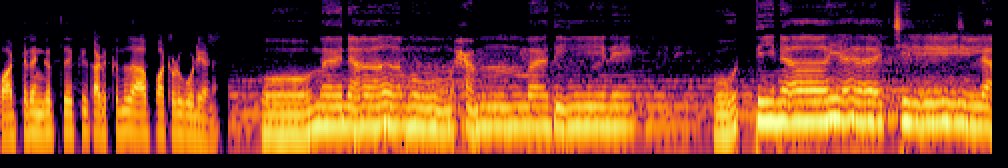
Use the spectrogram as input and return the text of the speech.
പാട്ട് രംഗത്തേക്ക് കടക്കുന്നത് ആ പാട്ടോട് കൂടിയാണ്. ഓമന മുഹമ്മദീനെ ഓത്തിനായ ചില്ല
